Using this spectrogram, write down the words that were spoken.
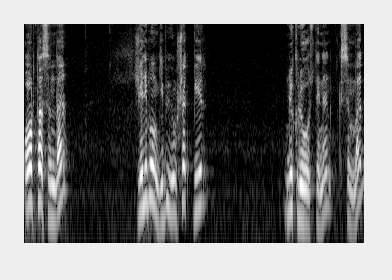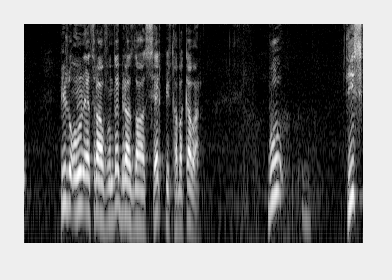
Ortasında jelibon gibi yumuşak bir nükleus denen kısım var. Bir de onun etrafında biraz daha sert bir tabaka var. Bu disk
